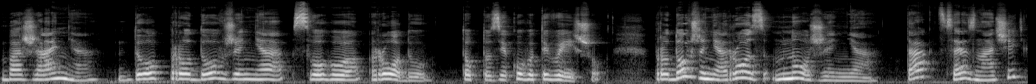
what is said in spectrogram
бажання до продовження свого роду, тобто з якого ти вийшов. Продовження розмноження. Так? Це значить,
